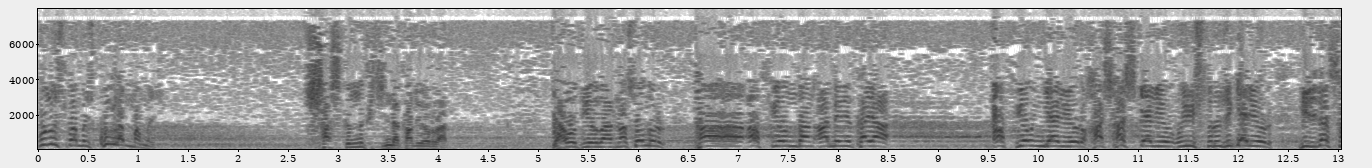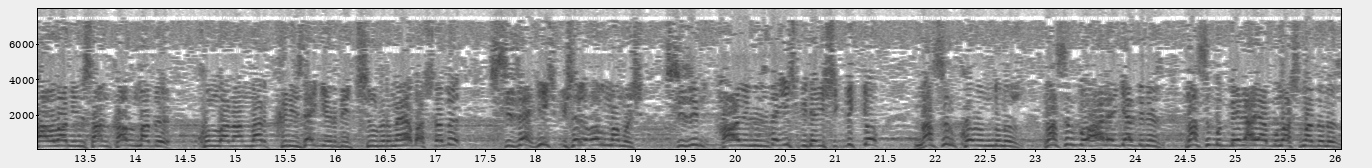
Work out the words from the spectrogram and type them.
buluşmamış, kullanmamış. Şaşkınlık içinde kalıyorlar. Yahu diyorlar nasıl olur? Ta Afyon'dan Amerika'ya afyon geliyor, haşhaş geliyor, uyuşturucu geliyor. Bizde sağlam insan kalmadı. Kullananlar krize girdi, çıldırmaya başladı. Size hiçbir şey olmamış. Sizin halinizde hiçbir değişiklik yok. Nasıl korundunuz? Nasıl bu hale geldiniz? Nasıl bu belaya bulaşmadınız?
